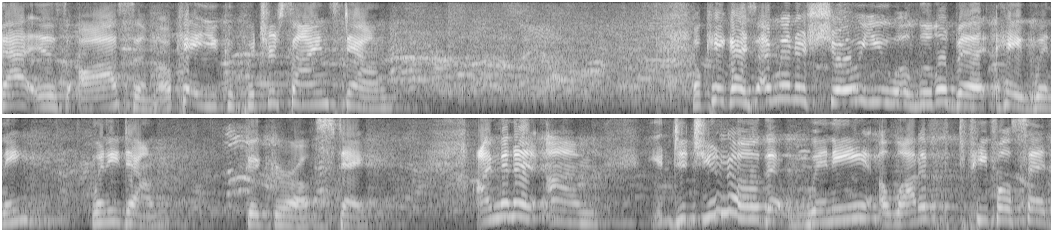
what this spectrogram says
That is awesome. Okay, you can put your signs down. Okay, guys, I'm going to show you a little bit. Hey, Winnie, Winnie down. Good girl, stay. I'm going to, um, did you know that Winnie, a lot of people said,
